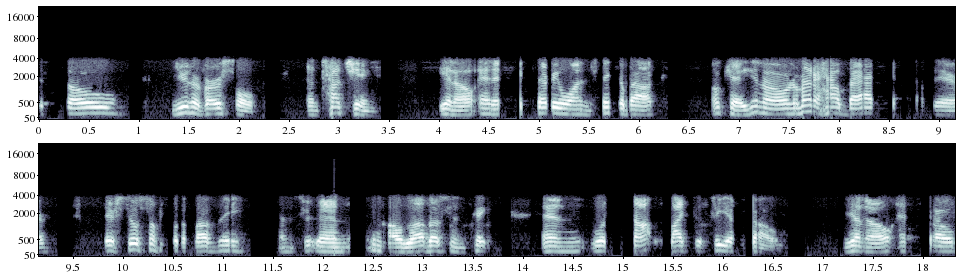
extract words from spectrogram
is so universal and touching, you know, and it makes everyone think about, okay, you know, no matter how bad out there, there's still some people that love me, and and you know love us and take and would not like to see us go. You know, and so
